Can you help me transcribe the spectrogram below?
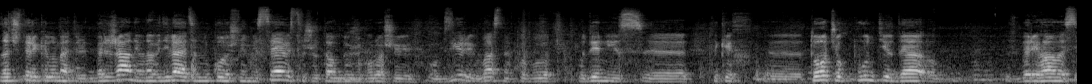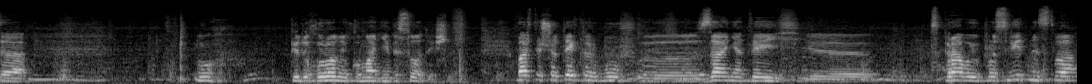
за 4 кілометри від Бережани, вона виділяється навколишньою місцевістю, що там дуже хороший обзір. І власне то був один із е, таких е, точок, пунктів, де зберігалися ну, під охороною командні висоти йшли. Бачите, що Тиктор був е, зайнятий е, справою просвітництва,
